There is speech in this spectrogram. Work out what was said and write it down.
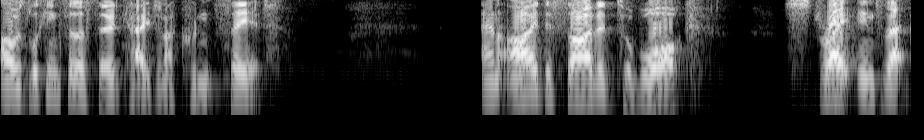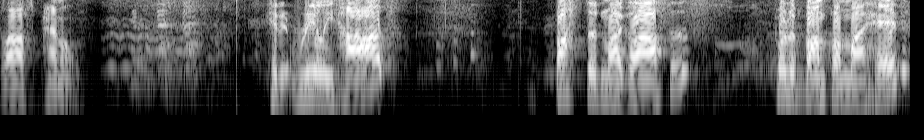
I was looking for the third cage and I couldn't see it. And I decided to walk straight into that glass panel hit it really hard, busted my glasses, put a bump on my head,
